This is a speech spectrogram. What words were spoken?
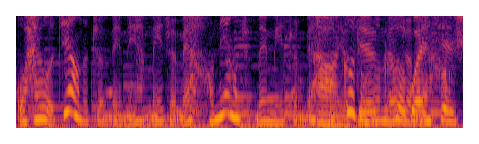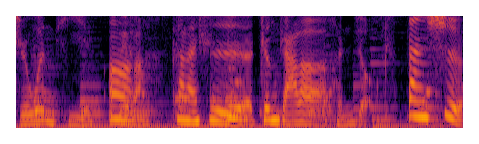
我还有这样的准备没没准备好，那样准备没准备好，各种都没有客观现实问题，对吧？看来是挣扎了很久，但是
